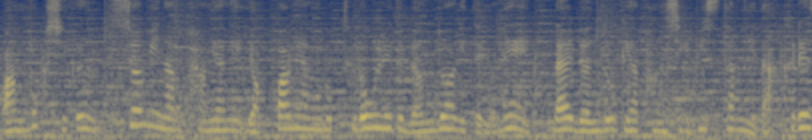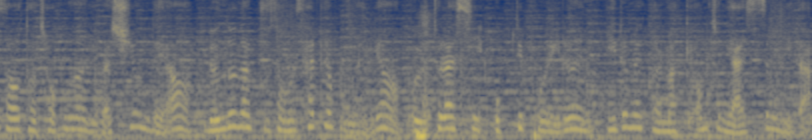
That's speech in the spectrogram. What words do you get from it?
왕 복식은 수염이 난 방향의 역방향으로 들어올리듯 면도하기 때문에 날 면도기와 방식이 비슷합니다. 그래서 더 적응하기가 쉬운데요. 면도날 구성을 살펴보면요. 울트라시 옵티포일은 이름에 걸맞게 엄청 얇습니다.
